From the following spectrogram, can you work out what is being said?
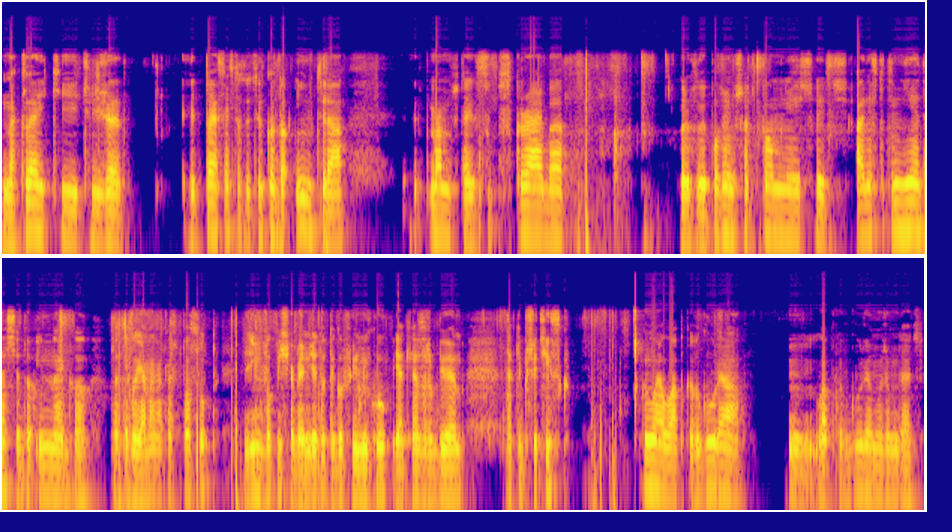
naklejki, czyli że y, to jest niestety tylko do intra. Mam tutaj subscribe, żeby powiększać, pomniejszyć, ale niestety nie da się do innego. Dlatego ja mam na ten sposób. Link w opisie będzie do tego filmiku, jak ja zrobiłem taki przycisk. No, łapkę w górę, y, łapkę w górę możemy dać.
